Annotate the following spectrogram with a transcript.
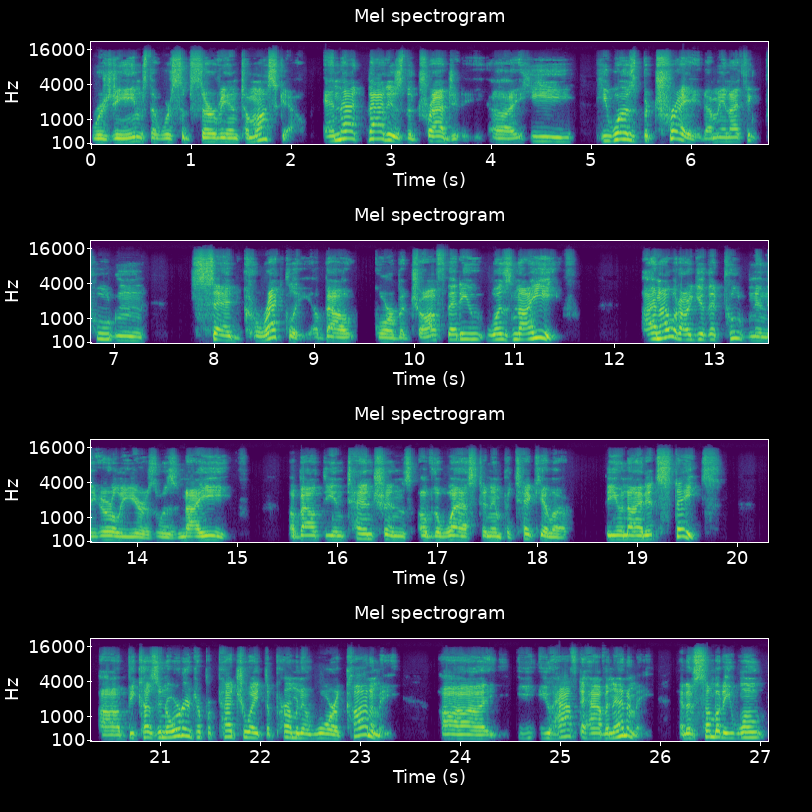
regimes that were subservient to Moscow. And that that is the tragedy. Uh, he he was betrayed. I mean, I think Putin said correctly about Gorbachev that he was naive. And I would argue that Putin in the early years was naive about the intentions of the West and, in particular, the United States. Uh, because in order to perpetuate the permanent war economy, uh, y- you have to have an enemy. And if somebody won't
